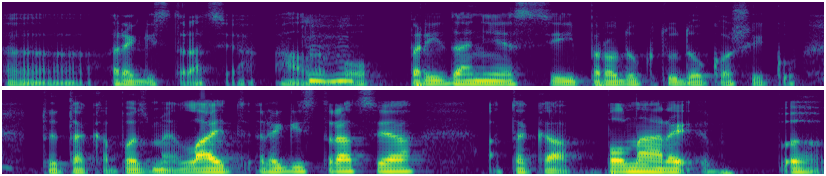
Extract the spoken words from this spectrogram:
uh, registrácia alebo mm-hmm. pridanie si produktu do košíku. To je taká povedzme light registrácia a taká plná re, uh,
